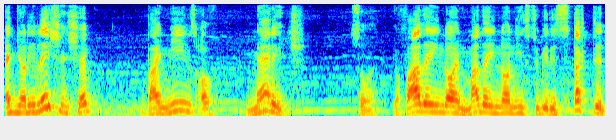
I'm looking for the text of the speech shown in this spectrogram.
and your relationship by means of marriage. So your father-in-law and mother-in-law needs to be respected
